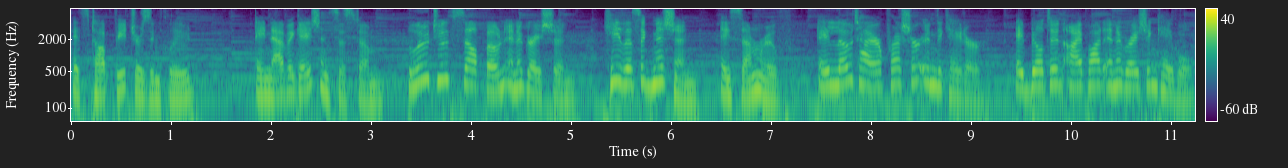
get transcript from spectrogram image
Its top features include a navigation system, Bluetooth cell phone integration, keyless ignition, a sunroof, a low tire pressure indicator, a built-in iPod integration cable,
